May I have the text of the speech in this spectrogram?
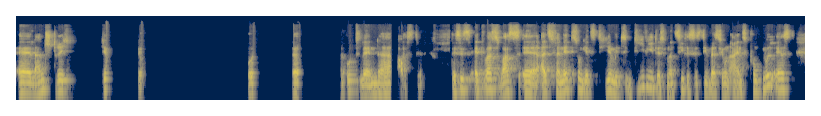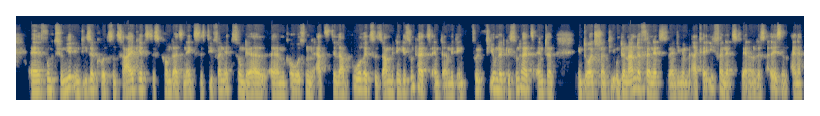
äh, Landstriche Bundesländer auslastet. Das ist etwas, was äh, als Vernetzung jetzt hier mit Divi, das man sieht, das ist die Version 1.0 erst, äh, funktioniert in dieser kurzen Zeit jetzt. Es kommt als nächstes die Vernetzung der ähm, großen Ärztelabore zusammen mit den Gesundheitsämtern, mit den 400 Gesundheitsämtern in Deutschland, die untereinander vernetzt werden, die mit dem RKI vernetzt werden. Und das alles in einer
